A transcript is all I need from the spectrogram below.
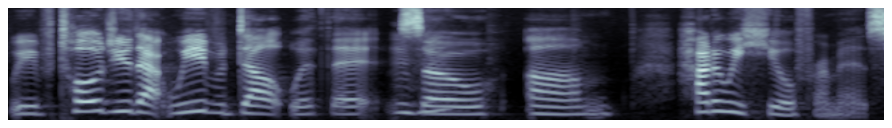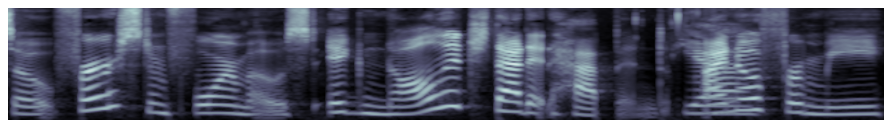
we've told you that we've dealt with it Mhm. so um how do we heal from it so first and foremost acknowledge that it happened Yeah. i know for me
